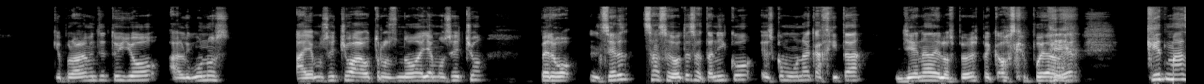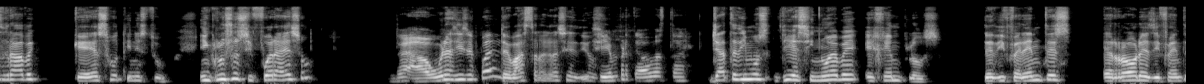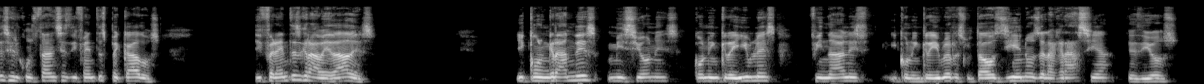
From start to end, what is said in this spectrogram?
que probablemente tú y yo, algunos hayamos hecho, a otros no hayamos hecho, pero el ser sacerdote satánico es como una cajita llena de los peores pecados que puede haber. ¿Qué más grave que eso tienes tú? Incluso si fuera eso, aún así se puede. te basta la gracia de Dios. Siempre te va a bastar. Ya te dimos 19 ejemplos de diferentes errores, diferentes circunstancias, diferentes pecados, diferentes gravedades y con grandes misiones, con increíbles finales y con increíbles resultados llenos de la gracia de Dios.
